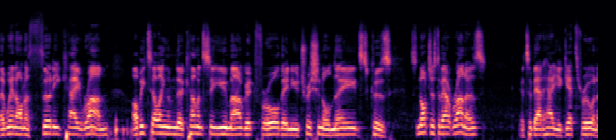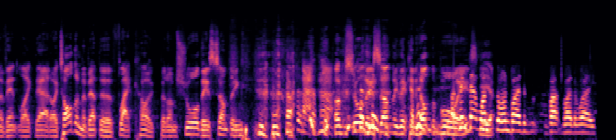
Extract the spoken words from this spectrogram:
they went on a 30k run. I'll be telling them to come and see you, Margaret, for all their nutritional needs because it's not just about runners. It's about how you get through an event like that. I told them about the flat coke, but I'm sure there's something. I'm sure there's something that can help the boys. I think that one's Yeah. gone by the by, by the way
